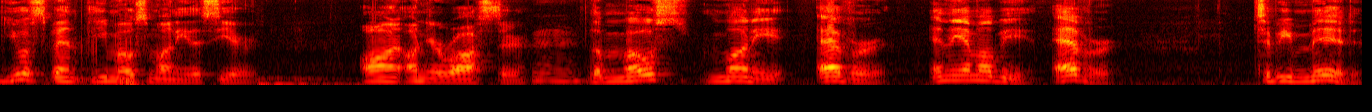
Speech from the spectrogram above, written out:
you have spent the most money this year on on your roster, Mm-hmm. the most money ever in the MLB ever to be mid,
